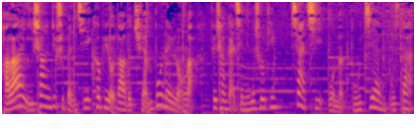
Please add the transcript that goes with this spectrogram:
好了，以上就是本期科普有道的全部内容了。非常感谢您的收听，下期我们不见不散。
